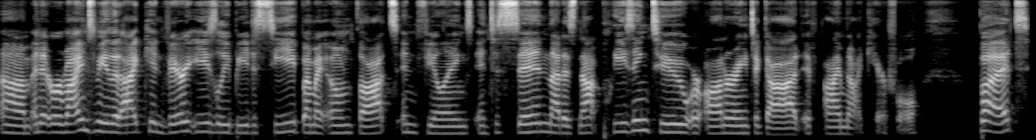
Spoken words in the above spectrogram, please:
um, and it reminds me that I can very easily be deceived by my own thoughts and feelings into sin that is not pleasing to or honoring to God if I'm not careful. But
